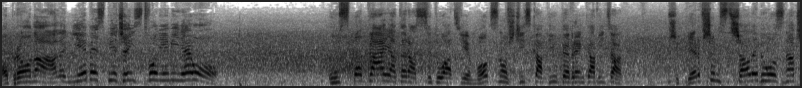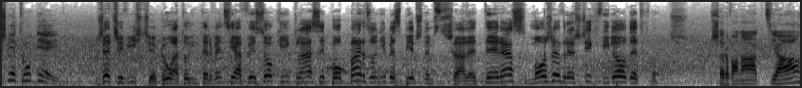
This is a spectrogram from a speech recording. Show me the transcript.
Obrona, ale niebezpieczeństwo nie minęło. Uspokaja teraz sytuację, mocno ściska piłkę w rękawicach. Przy pierwszym strzale było znacznie trudniej. Rzeczywiście, była to interwencja wysokiej klasy po bardzo niebezpiecznym strzale. Teraz może wreszcie chwilę odetchnąć. Przerwana akcja,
